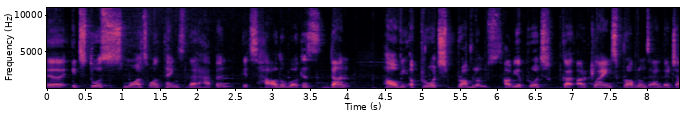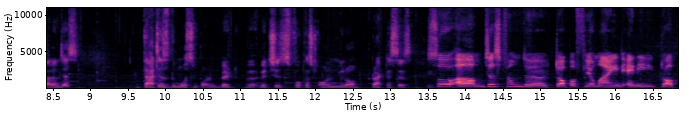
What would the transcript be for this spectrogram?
uh, it's those small, small things that happen. It's how the work is done how we approach problems, how we approach our clients' problems and their challenges. That is the most important bit, which is focused on you know practices. So, um, just from the top of your mind, any top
